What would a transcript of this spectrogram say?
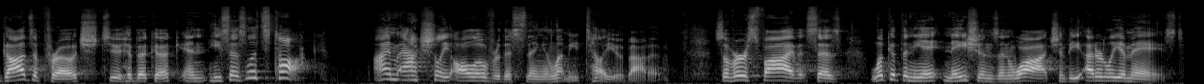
God's approach to Habakkuk, and he says, Let's talk. I'm actually all over this thing, and let me tell you about it. So, verse 5, it says, Look at the na- nations and watch and be utterly amazed.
